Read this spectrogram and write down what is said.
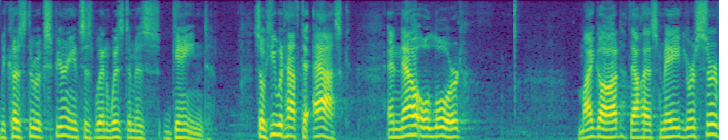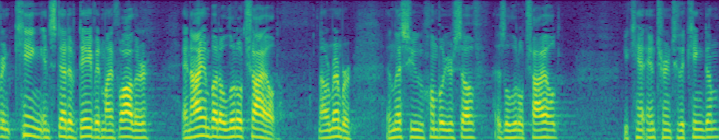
because through experiences when wisdom is gained. So he would have to ask, And now, O Lord, my God, thou hast made your servant king instead of David, my father, and I am but a little child. Now remember, unless you humble yourself as a little child, you can't enter into the kingdom.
